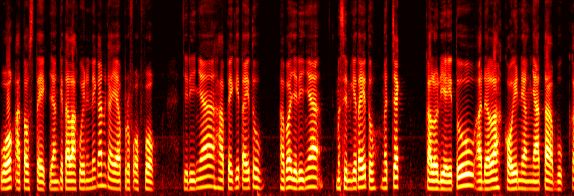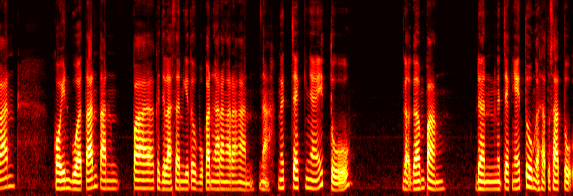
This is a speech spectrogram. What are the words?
work atau stake. Yang kita lakuin ini kan kayak proof of work. Jadinya HP kita itu apa jadinya mesin kita itu ngecek kalau dia itu adalah koin yang nyata bukan koin buatan tanpa kejelasan gitu, bukan ngarang-ngarangan. Nah, ngeceknya itu nggak gampang dan ngeceknya itu nggak satu-satu.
